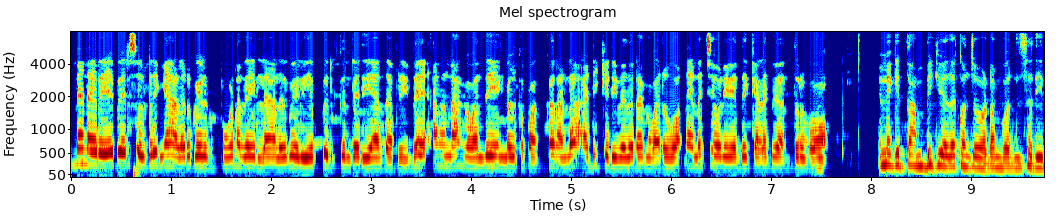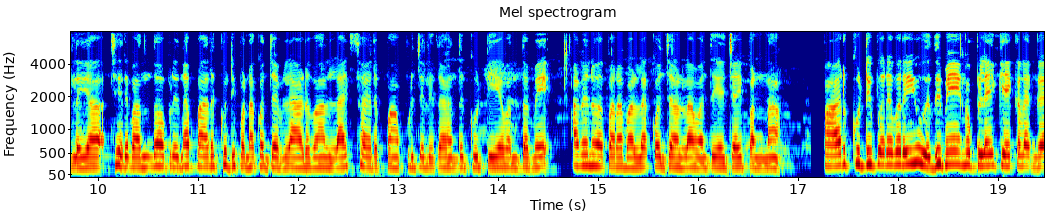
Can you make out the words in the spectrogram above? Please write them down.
இன்னும் நிறைய பேர் சொல்கிறீங்க அழகர் கோயிலுக்கு போனதே இல்லை அழகர் கோயில் எப்படி இருக்குன்னு தெரியாது அப்படின்னு. ஆனால் நாங்கள் வந்து எங்களுக்கு பக்கம் நல்லா அடிக்கடி வந்து நாங்கள் வருவோம். நினச்ச உடனே வந்து கிளம்பி வந்துடுவோம் இன்றைக்கி தம்பிக்கு ஏதோ கொஞ்சம் உடம்பு வந்து சரியில்லையா? சரி வந்தோம் அப்படின்னா பருக்குட்டி பண்ணால் கொஞ்சம் விளையாடுவான் ரிலாக்ஸாக இருப்பான் அப்படின்னு சொல்லி தான் வந்து குட்டியே வந்தோமே. அவனும் பரவாயில்ல கொஞ்சம் நல்லா வந்து என்ஜாய் பண்ணான். பார்க் குட்டி போகிற வரையும் எதுவுமே எங்கள் பிள்ளைய கேட்கலங்க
